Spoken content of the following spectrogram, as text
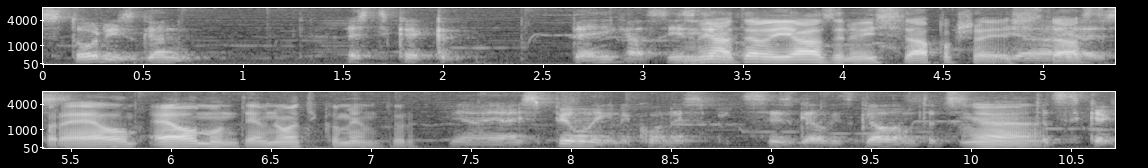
Storijas gan es tikai kad beigās Nu, jā, tev jāzina viss apakšējais Jā, jā, stāsts es- par elmu, elmu un tiem notikumiem tur. Jā, jā, es pilnīgi neko nesapratu. Es izgāju līdz galam, tad, Jā. tad es tikai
